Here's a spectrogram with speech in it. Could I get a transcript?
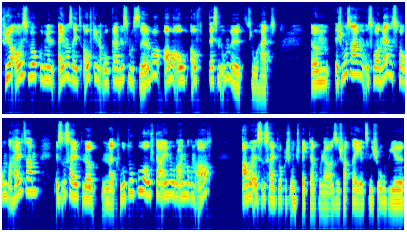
für Auswirkungen einerseits auf den Organismus selber, aber auch auf dessen Umwelt so hat. Ähm, ich muss sagen, es war nett, es war unterhaltsam. Es ist halt eine Naturdoku auf der einen oder anderen Art, aber es ist halt wirklich unspektakulär. Also ich habe da jetzt nicht irgendwie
